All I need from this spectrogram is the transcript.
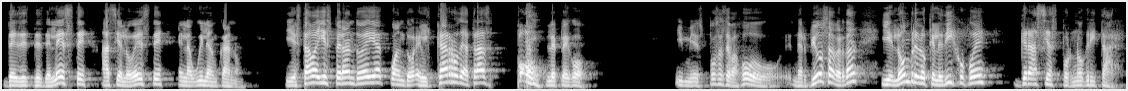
desde, desde el este hacia el oeste en la William Cannon. Y estaba ahí esperando ella cuando el carro de atrás, ¡pum!, le pegó. Y mi esposa se bajó nerviosa, ¿verdad? Y el hombre lo que le dijo fue, gracias por no gritar.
